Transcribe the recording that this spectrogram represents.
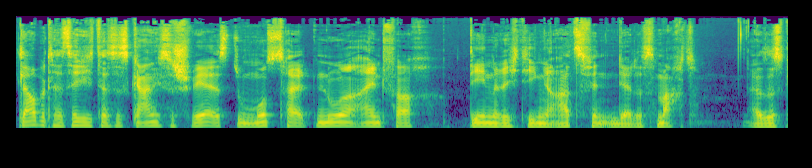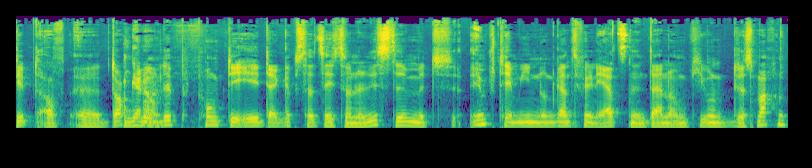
glaube tatsächlich, dass es gar nicht so schwer ist. Du musst halt nur einfach den richtigen Arzt finden, der das macht. Also es gibt auf äh, doctorlib.de, da gibt es tatsächlich so eine Liste mit Impfterminen und ganz vielen Ärzten in deiner Umgebung, die das machen.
